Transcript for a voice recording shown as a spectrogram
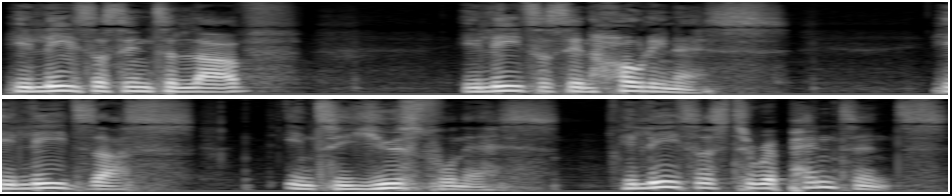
He leads us into love, He leads us in holiness, He leads us into usefulness, He leads us to repentance,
